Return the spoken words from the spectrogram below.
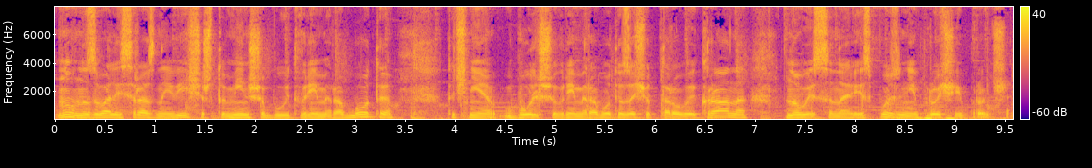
Ну, назывались разные вещи, что меньше будет время работы, точнее, больше время работы за счет второго экрана, новые сценарии использования и прочее, и прочее.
